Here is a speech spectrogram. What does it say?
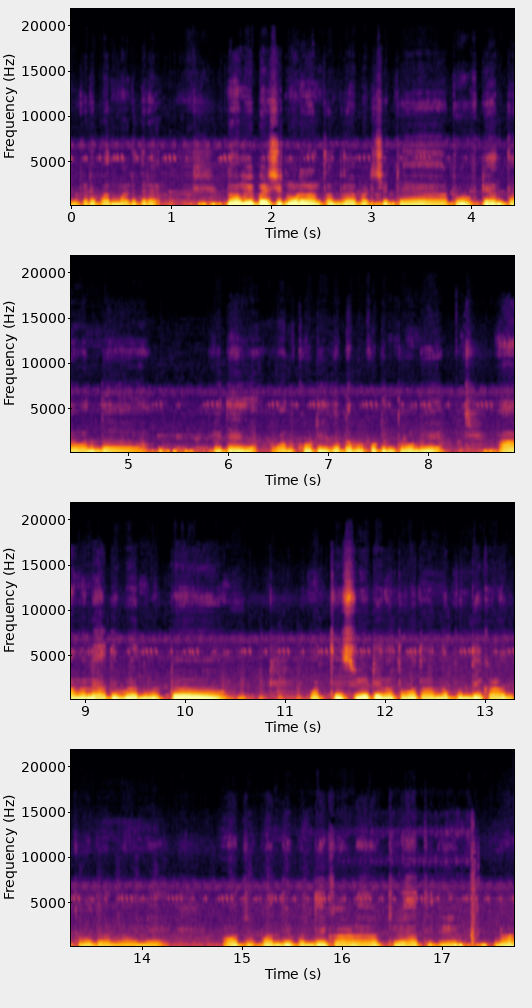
ಒಂದು ಕಡೆ ಬಂದ್ ಮಾಡಿದ್ರೆ. ನವಮಿ ಬೆಡ್ಶೀಟ್ ನೋಡೋಣ ಅಂತಂದ್ರೆ ಬೆಡ್ಶೀಟ್ ಟೂ ಫಿಫ್ಟಿ ಅಂತ ಒಂದು ಇದೆ, ಒಂದು ಕೋಟಿ ಇದೆ ಡಬಲ್ ಕೋಟಿನ ತೊಗೊಂಡ್ವಿ. ಆಮೇಲೆ ಅದು ಬಂದುಬಿಟ್ಟು ಮತ್ತು ಸ್ವೀಟ್ ಏನೋ ತೊಗೋತಾನಲ್ಲ ಬುಂದೆ ಕಾಳು ತೊಗೋತಾನಲ್ಲ ನವಮಿ. ಅವ್ರಿಗೆ ಬಂದು ಬುಂದೆ ಕಾಳು ಕೇಳಾತಿದ್ವಿ. ನೂರ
